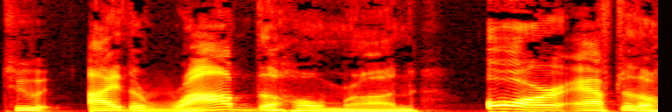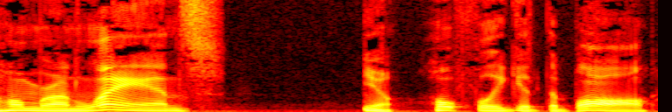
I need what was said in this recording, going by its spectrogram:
to either rob the home run or after the home run lands, you know, hopefully get the ball,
